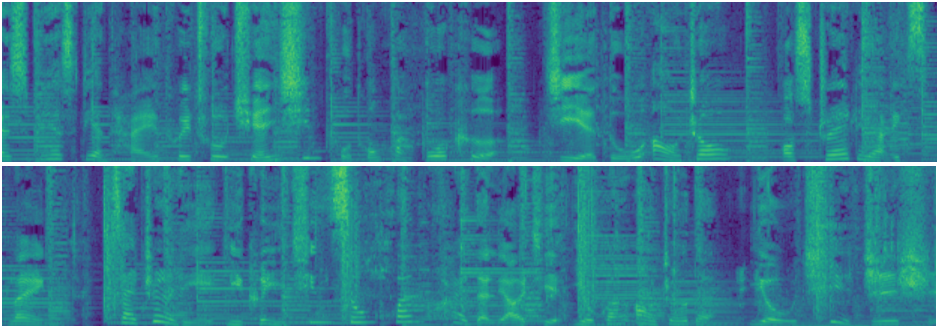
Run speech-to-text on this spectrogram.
SBS 电台推出全新普通话播客《解读澳洲 Australia Explained》。在这里，你可以轻松欢快的了解有关澳洲的有趣知识。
